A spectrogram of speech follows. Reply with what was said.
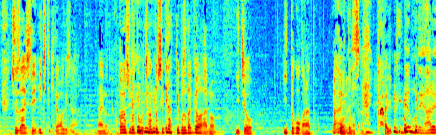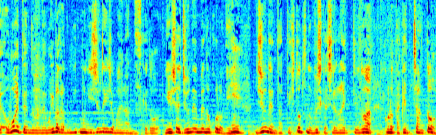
取材して生きてきたわけじゃないので他の仕事もちゃんとしてきたっていうことだけはあの 一応言っとこうかなと思ってますはい、でもねあれ覚えてるのはねもう今からもう20年以上前なんですけど入社10年目の頃に、ええ、10年経って一つの部しか知らないっていうのはこの竹ちゃんと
